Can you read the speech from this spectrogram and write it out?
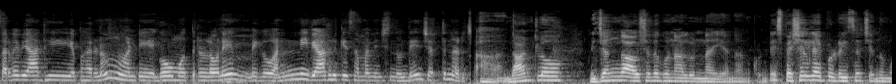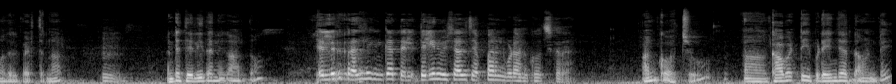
సర్వవ్యాధి- అపహరణం అంటే గోమూత్రంలోనే మీకు అన్ని వ్యాధులకి సంబంధించింది ఉంది అని చెప్తున్నారు. ఆ, దాంట్లో నిజంగా ఔషధ గుణాలు ఉన్నాయి అని అనుకుంటే స్పెషల్గా ఇప్పుడు రీసెర్చ్ ఎందుకు మొదలు పెడుతున్నారు. అంటే తెలియదని అర్థం? ఎల్లుండి ప్రజలకు ఇంకా తెలి- తెలియని విషయాలు చెప్పాలని కూడా అనుకోవచ్చు కదా. అనుకోవచ్చు. కాబట్టి ఇప్పుడు ఏం చేద్దామంటే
